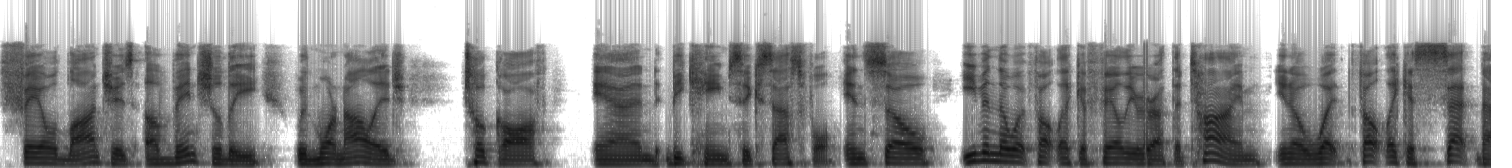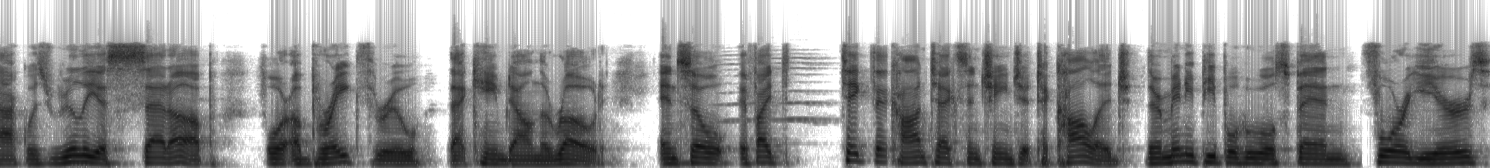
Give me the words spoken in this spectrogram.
failed launches eventually, with more knowledge, took off and became successful. And so, even though it felt like a failure at the time, you know, what felt like a setback was really a setup for a breakthrough that came down the road. And so, if I take the context and change it to college, there are many people who will spend four years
